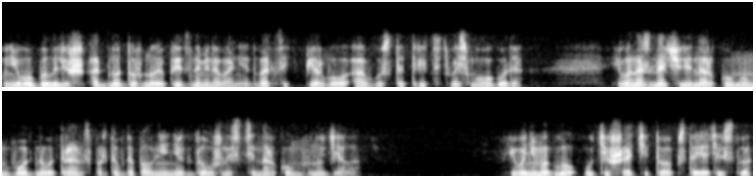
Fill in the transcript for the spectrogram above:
У него было лишь одно дурное предзнаменование. 21 августа 1938 года его назначили наркомом водного транспорта в дополнение к должности нарком внудела. Его не могло утешать и то обстоятельство,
